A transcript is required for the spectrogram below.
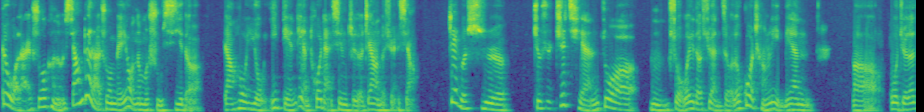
对我来说可能相对来说没有那么熟悉的，然后有一点点拓展性质的这样的选项。这个是就是之前做嗯所谓的选择的过程里面，呃，我觉得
